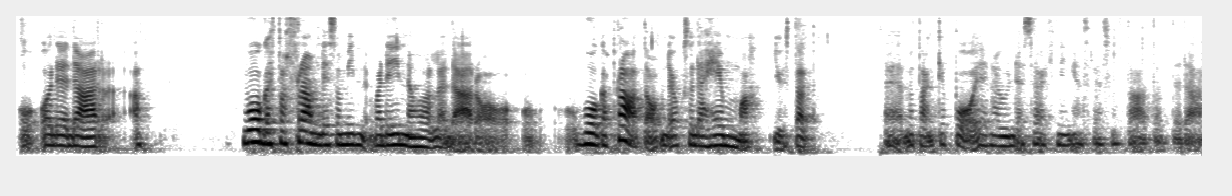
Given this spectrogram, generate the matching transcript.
och, och det där att våga ta fram det som in, vad det innehåller där och, och, och våga prata om det också där hemma just att eh, med tanke på den här undersökningens resultat att det där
